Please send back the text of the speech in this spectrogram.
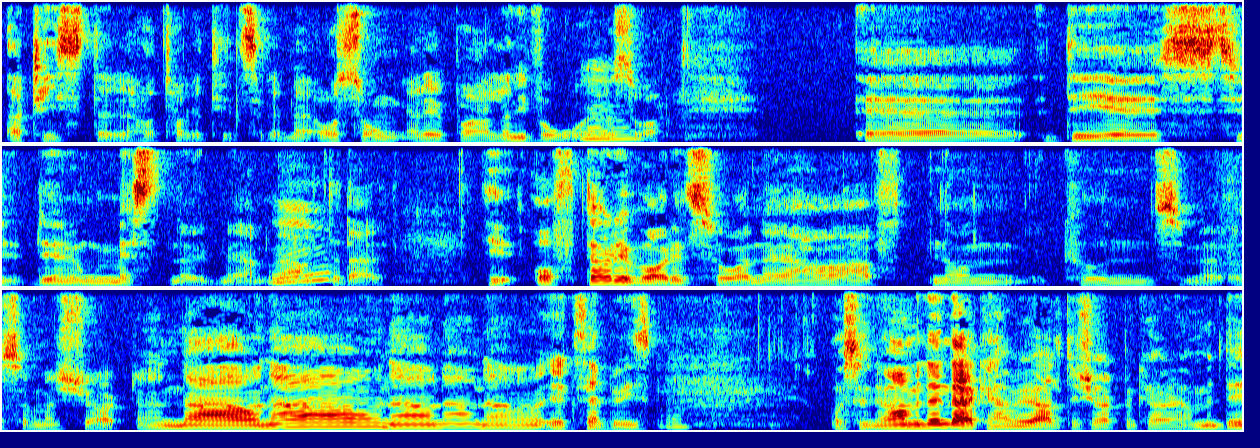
artister har tagit till sig det med, och sångare på alla nivåer och så. Eh, det, är, det är jag nog mest nöjd med, med allt det där. Det, ofta har det varit så när jag har haft någon kund som, som har kört now, now, now, now, now, exempelvis. Och sen, ja men den där kan vi ju alltid kört med kören. Ja, men det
